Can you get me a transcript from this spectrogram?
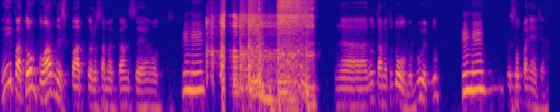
И потом плавный спад, то же самое в конце. Вот. Угу. А, ну, там это долго будет. Ну, угу. смысл понятен.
